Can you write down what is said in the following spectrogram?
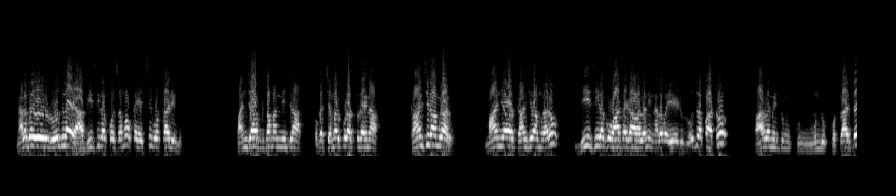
నలభై ఏడు రోజులయ్యా బీసీల కోసము ఒక ఎస్సీ కొట్లాడిండు. పంజాబ్కి సంబంధించిన ఒక చెమర్ కులస్తుడైన గారు మాన్యవర్ కాంశీరామ్ గారు బీసీలకు వాటా కావాలని నలభై ఏడు రోజుల పాటు పార్లమెంటు ముందు కొట్లాడితే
